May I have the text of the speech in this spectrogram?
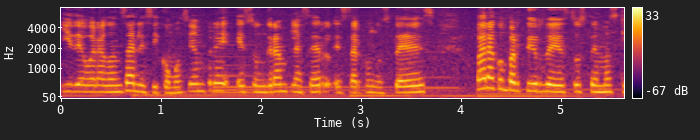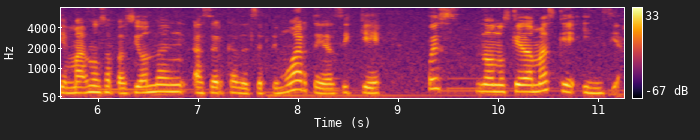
Y Débora González y como siempre es un gran placer estar con ustedes para compartir de estos temas que más nos apasionan acerca del séptimo arte. Así que pues no nos queda más que iniciar.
